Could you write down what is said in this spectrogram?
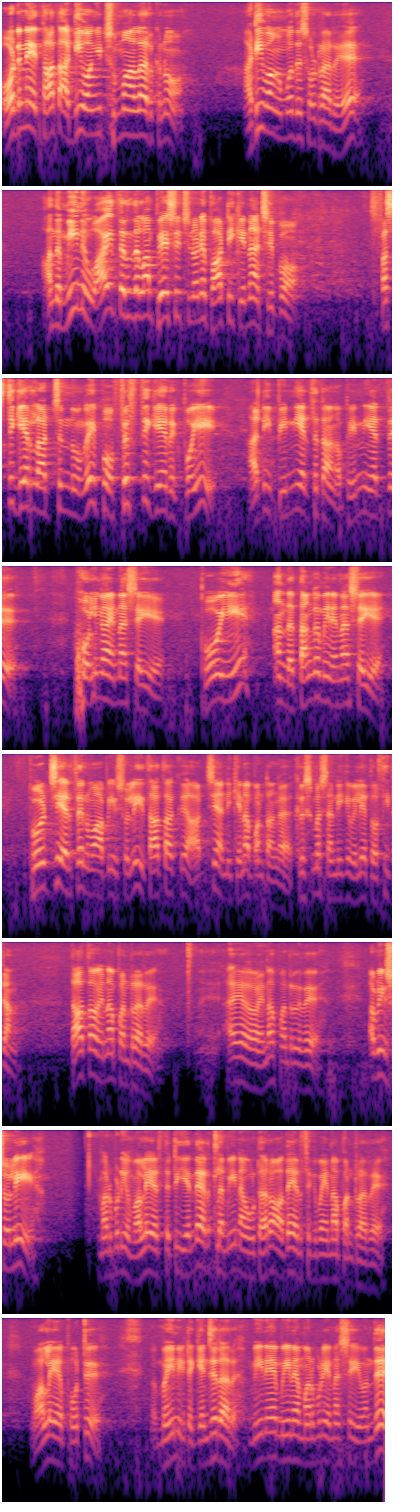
உடனே தாத்தா அடி வாங்கிட்டு சும்மாலாம் இருக்கணும். அடி வாங்கும் போது சொல்றாரு அந்த மீன் வாய் திறந்தெல்லாம் பேசிச்சுனோடனே பாட்டிக்கு என்ன ஆச்சு இப்போ ஃபர்ஸ்ட் கியர்ல அடிச்சிருந்தவங்க இப்போ ஃபிஃப்த் கியருக்கு போய் அடி பின்னி எடுத்துட்டாங்க. பின்னி எடுத்து ஒழுங்கா என்ன செய்ய? போய் அந்த தங்க மீன் என்ன செய்ய? பிடிச்சி எடுத்துன்னு அப்படின்னு சொல்லி தாத்தாக்கு அடிச்சு அன்னைக்கு என்ன பண்ணிட்டாங்க? கிறிஸ்மஸ் அன்னைக்கு வெளியே துரத்திட்டாங்க. தாத்தாவும் என்ன பண்றாரு? ஐயோ என்ன பண்றது? அப்படின்னு சொல்லி மறுபடியும் வலையை எடுத்துட்டு எந்த இடத்துல மீனை விட்டாரோ அதே இடத்துக்கு போய் என்ன பண்ணுறாரு வலையை போட்டு மீன்கிட்ட கெஞ்சுறாரு. மீனே மீனை மறுபடியும் என்ன செய்ய வந்து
